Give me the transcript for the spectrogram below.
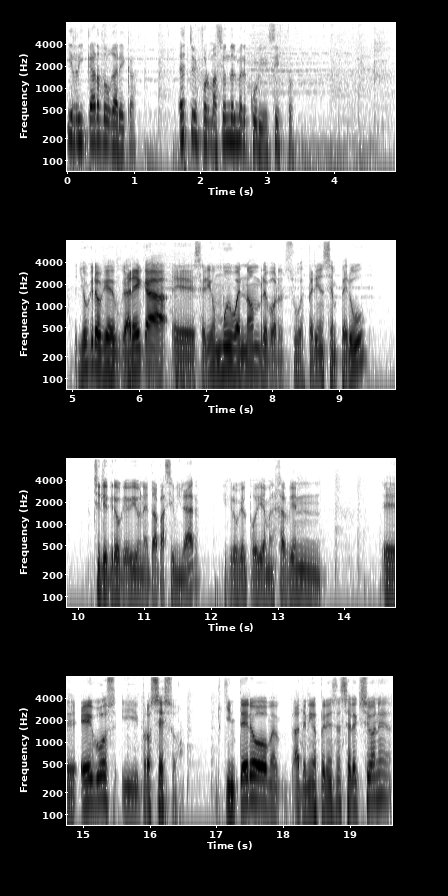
y Ricardo Gareca. Esto es información del Mercurio, insisto. Yo creo que Gareca eh, sería un muy buen nombre por su experiencia en Perú. Chile creo que vive una etapa similar y creo que él podría manejar bien eh, egos y procesos. Quintero ha tenido experiencia en selecciones.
